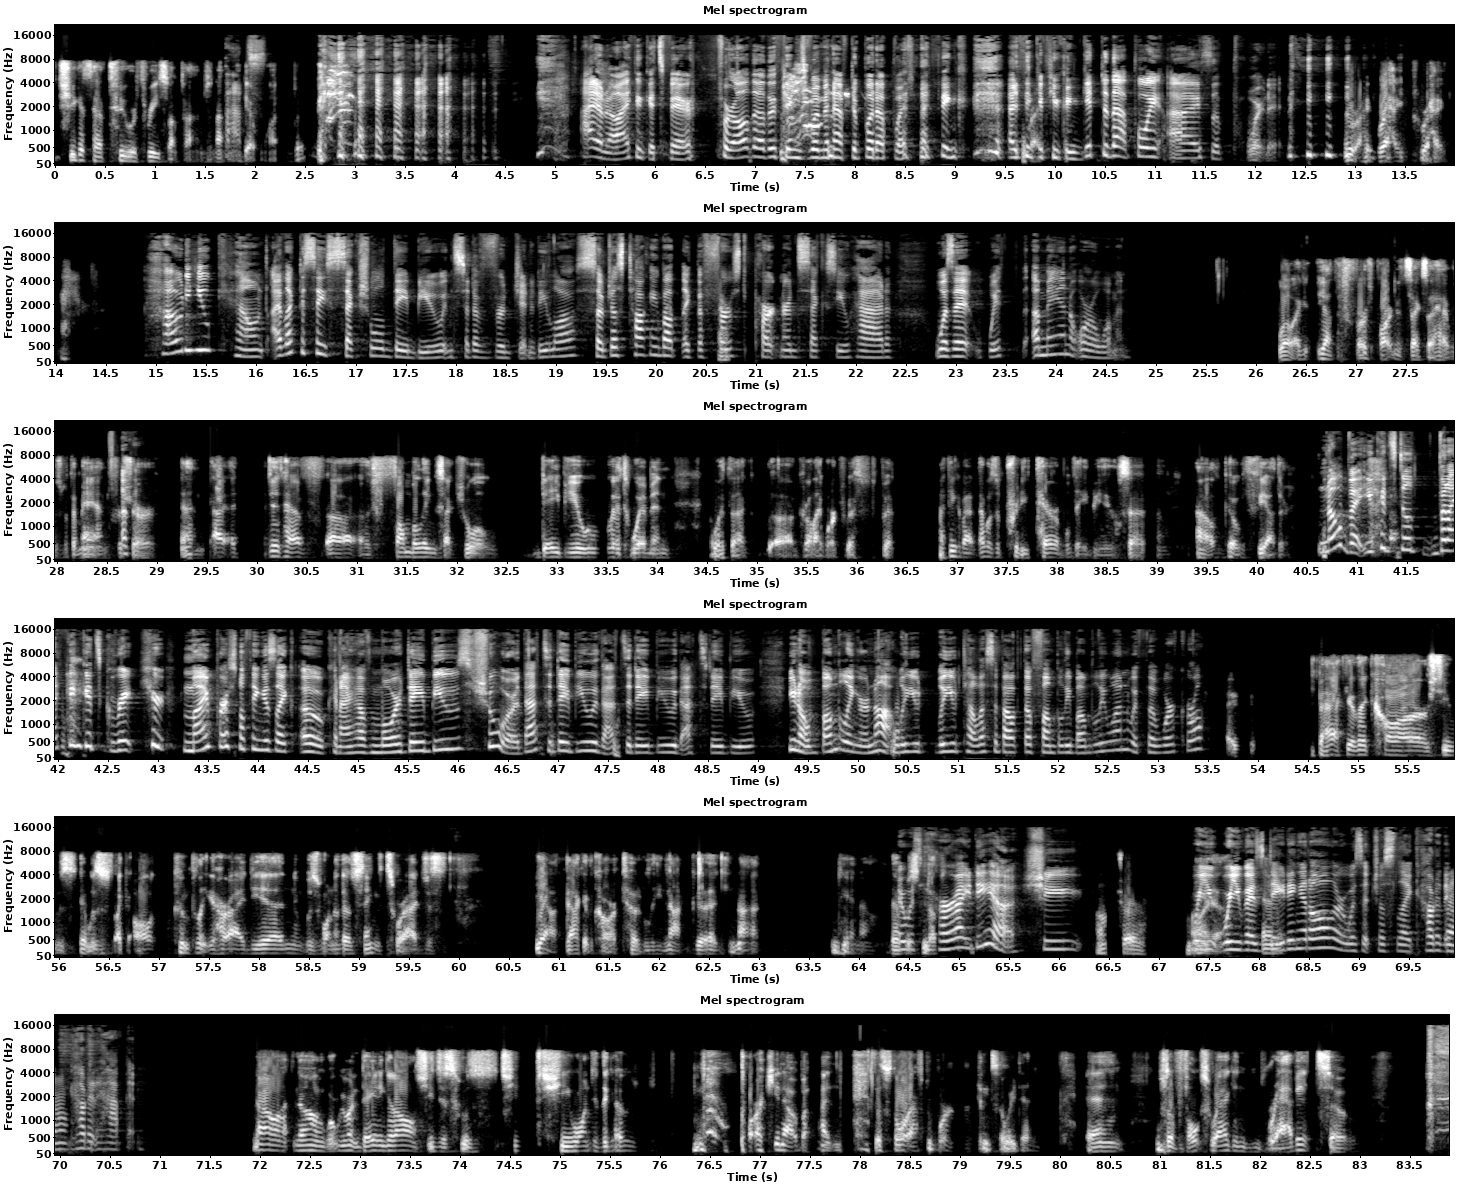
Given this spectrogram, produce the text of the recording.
she gets to have two or three sometimes, and I get one. But I don't know. I think it's fair for all the other things women have to put up with. I think I think right. if you can get to that point, I support it. right, right, right. How do you count? I like to say sexual debut instead of virginity loss. So just talking about like the first partnered sex you had, was it with a man or a woman? Well, I, yeah, the first partnered sex I had was with a man for okay. sure, and I, I did have uh, a fumbling sexual debut with women with a uh, girl I worked with, but I think about it, that was a pretty terrible debut. So I'll go with the other. No, but you can still. But I think it's great. Here, my personal thing is like, oh, can I have more debuts? Sure, that's a debut. That's a debut. That's a debut. You know, bumbling or not, will you will you tell us about the fumbly bumbly one with the work girl? Back of the car, she was. It was like all completely her idea, and it was one of those things where I just, yeah, back of the car, totally not good. Not, you know, it was, was her idea. She. Oh, sure. Oh, were oh, you yeah. were you guys and dating at all, or was it just like how did it no, how did it happen? No, no, we weren't dating at all. She just was she she wanted to go parking out behind the store after work, and so we did. And it was a Volkswagen Rabbit, so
